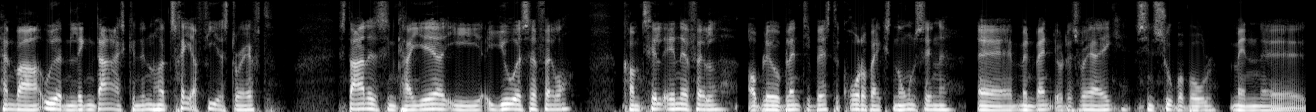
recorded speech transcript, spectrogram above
Han var ud af den legendariske 1983 draft, startede sin karriere i USFL, kom til NFL og blev blandt de bedste quarterbacks nogensinde, øh, men vandt jo desværre ikke sin Super Bowl. Men øh,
